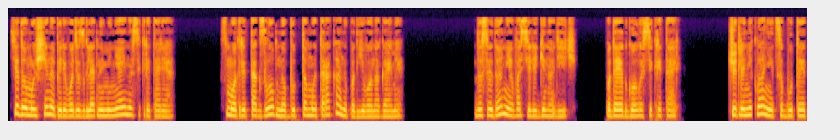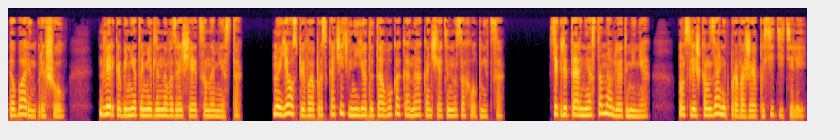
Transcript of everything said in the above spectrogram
Седой мужчина переводит взгляд на меня и на секретаря. Смотрит так злобно, будто мы тараканы под его ногами. «До свидания, Василий Геннадьевич», — подает голос секретарь. Чуть ли не кланяется, будто это барин пришел. Дверь кабинета медленно возвращается на место. Но я успеваю проскочить в нее до того, как она окончательно захлопнется. Секретарь не останавливает меня. Он слишком занят, провожая посетителей.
